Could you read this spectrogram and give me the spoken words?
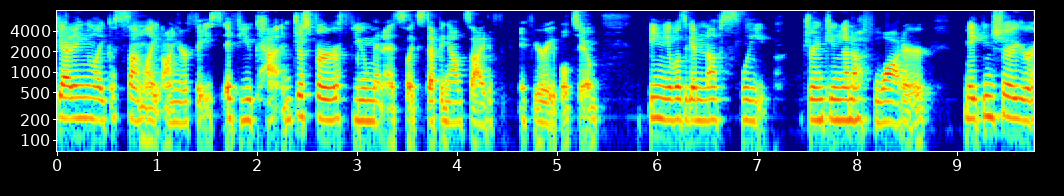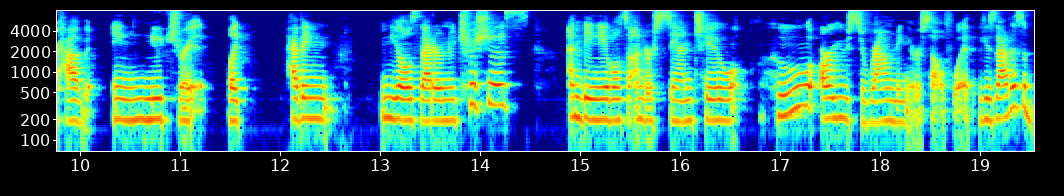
getting like sunlight on your face if you can, just for a few minutes, like stepping outside if, if you're able to, being able to get enough sleep, drinking enough water, making sure you're having nutrient, like having meals that are nutritious and being able to understand too who are you surrounding yourself with? Because that is a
